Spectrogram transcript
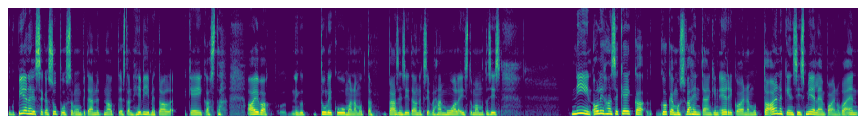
niin kuin pienessäkö supussa mun pitää nyt nauttia jostain heavy metal keikasta. Aivan niin kuin tuli kuumana, mutta pääsin siitä onneksi vähän muualle istumaan. Mutta siis niin, olihan se keikkakokemus vähintäänkin erikoinen, mutta ainakin siis mieleenpainuva. En,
